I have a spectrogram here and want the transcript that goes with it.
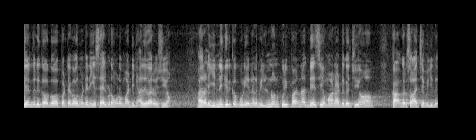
தேர்ந்தெடுக்கப்பட்ட கவர்மெண்ட்டை நீங்கள் செயல்படவும் விட மாட்டீங்க. அது வேறு விஷயம். அதனால் இன்றைக்கி இருக்கக்கூடிய நிலைமையில் இன்னொன்று குறிப்பாக என்ன? தேசிய மாநாட்டு கட்சியும் காங்கிரஸும் ஆட்சி அமைக்குது.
